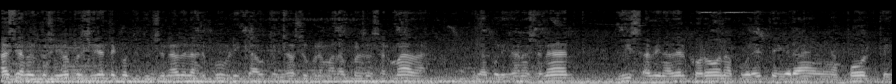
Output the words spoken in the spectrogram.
Gracias a nuestro señor presidente constitucional de la República, Autoridad Suprema de las Fuerzas Armadas y la Policía Nacional, Luis Abinader Corona, por este gran aporte,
